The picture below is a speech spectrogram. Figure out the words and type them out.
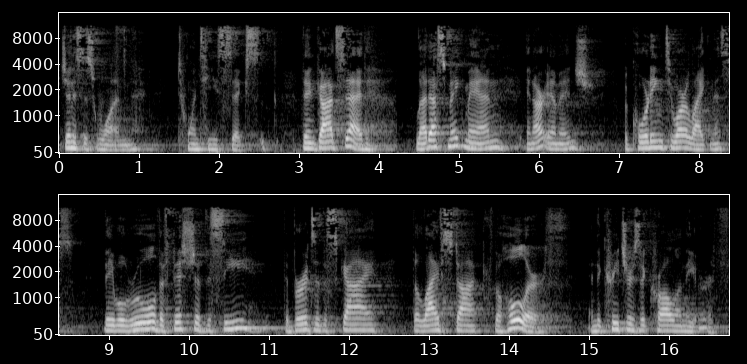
Genesis 1 26. Then God said, Let us make man in our image, according to our likeness. They will rule the fish of the sea, the birds of the sky, the livestock, the whole earth, and the creatures that crawl on the earth.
